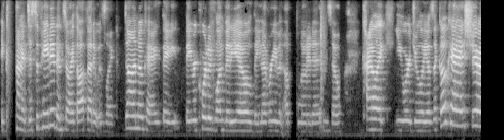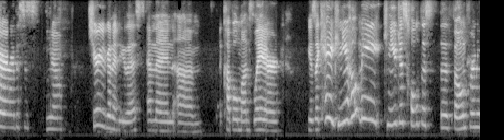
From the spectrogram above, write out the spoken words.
it kind of dissipated and so i thought that it was like done okay they they recorded one video they never even uploaded it and so kind of like you or julia was like okay sure this is you know sure you're gonna do this and then um, a couple months later he was like, "Hey, can you help me? Can you just hold this the phone for me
